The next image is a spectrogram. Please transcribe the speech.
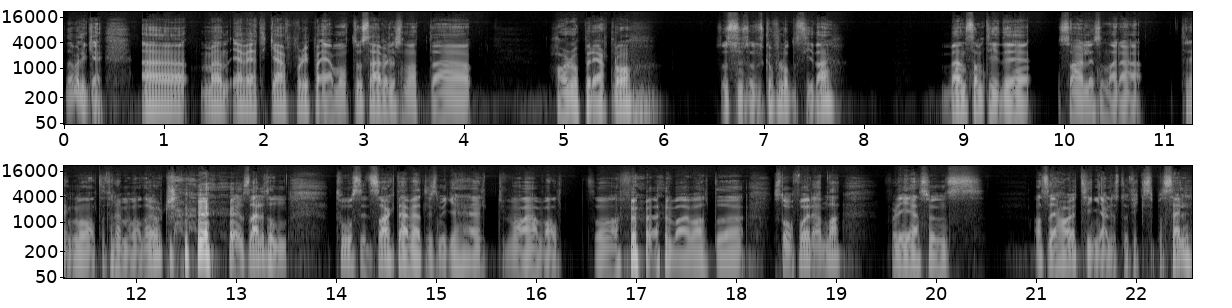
Så det var litt gøy. Uh, men jeg vet ikke, fordi på en måte så er det veldig sånn at uh, Har du operert noe, så syns jeg du skal få lov til å si det. Men samtidig så er det litt sånn derre Trenger man alltid fremme hva du har gjort? så det er litt sånn tosidssak. Jeg vet liksom ikke helt hva jeg har valgt å, hva jeg valgt å stå for ennå. Fordi jeg syns Altså, jeg har jo ting jeg har lyst til å fikse på selv.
